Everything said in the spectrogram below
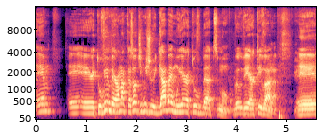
הם אה, אה, רטובים ברמה כזאת שאם מישהו ייגע בהם הוא יהיה רטוב בעצמו וירטיב הלאה. אה,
